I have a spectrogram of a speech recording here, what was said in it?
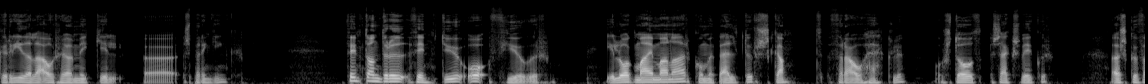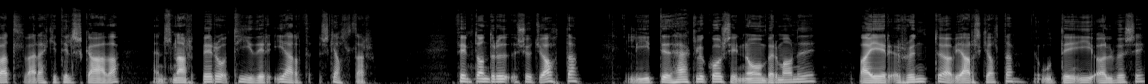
gríðala áhrifamikil uh, sprenging. 1554. Í lókmæmanar kom upp eldur skamt frá heklu og stóð sex vikur. Öskufall var ekki til skada en snarpir og tíðir jarð skjáltar. 1578, lítið heklugós í nógumbermániði, bæir rundu af jarðskjálta úti í Ölfusi.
